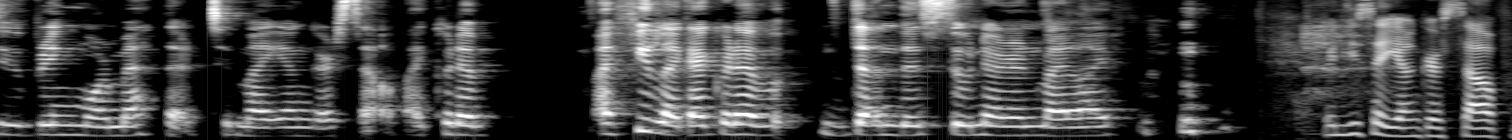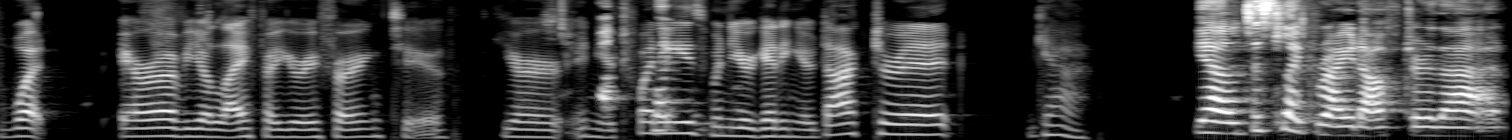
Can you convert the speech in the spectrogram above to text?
to bring more method to my younger self. I could have, I feel like I could have done this sooner in my life. when you say younger self, what era of your life are you referring to? You're in your 20s when you're getting your doctorate. Yeah. Yeah, just like right after that,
